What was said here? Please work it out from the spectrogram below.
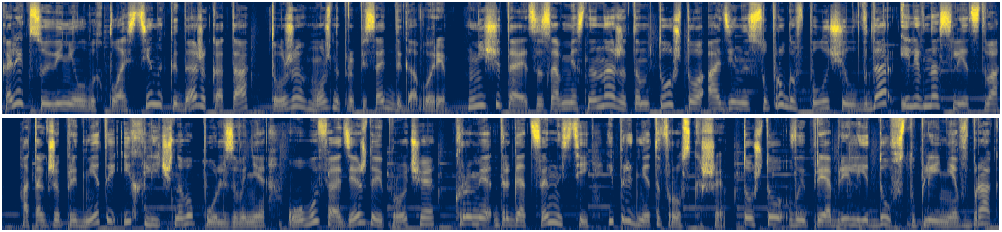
коллекцию виниловых пластинок и даже кота, тоже можно прописать в договоре. Не считается совместно нажитым то, что один из супругов получил в дар или в наследство, а также предметы их личного пользования – обувь, одежда и прочее, кроме драгоценностей и предметов роскоши. То, что вы приобрели до вступления в брак,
